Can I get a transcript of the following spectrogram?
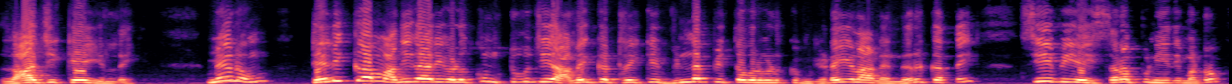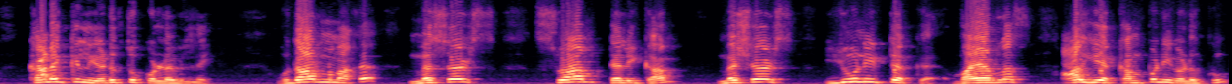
லாஜிக்கே இல்லை. மேலும் டெலிகாம் அதிகாரிகளுக்கும் டூ ஜி அலைக்கற்றைக்கு விண்ணப்பித்தவர்களுக்கும் இடையிலான நெருக்கத்தை சிபிஐ சிறப்பு நீதிமன்றம் கணக்கில் எடுத்துக்கொள்ளவில்லை. உதாரணமாக messrs Swan telecom messrs Unitech wireless ஆகிய கம்பெனிகளுக்கும்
